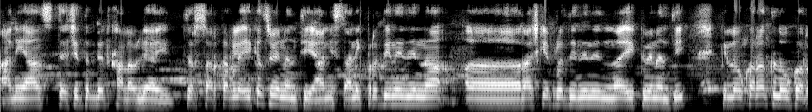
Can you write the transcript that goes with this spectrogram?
आणि आज त्याची तब्येत खालावली आहे. तर सरकारला एकच विनंती आणि स्थानिक प्रतिनिधींना राजकीय प्रतिनिधींना एक विनंती की लवकरात लवकर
